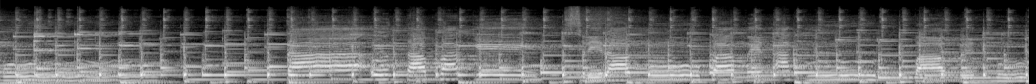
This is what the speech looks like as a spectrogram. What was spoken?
ketemu tak untapake sliramu pamit aku pamitmu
